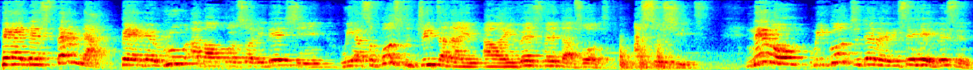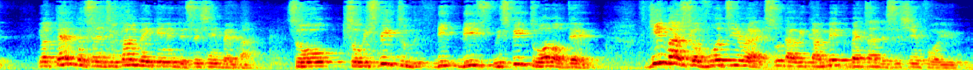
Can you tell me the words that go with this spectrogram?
Per the standard, per the rule about consolidation, we are supposed to treat an, our investment as what? Associate. Nemo, we go to them and we say, hey, listen, your 10%, you can't make any decision better. So, so we speak to these, we speak to all of them. Give us your voting rights so that we can make better decision for you.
